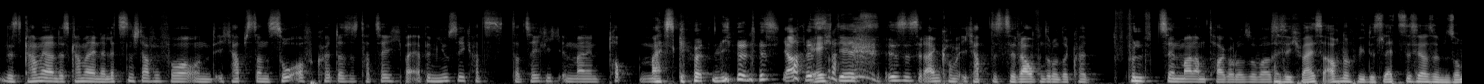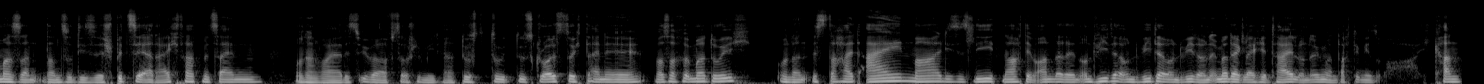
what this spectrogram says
das kam ja, das kam ja in der letzten Staffel vor und ich habe es dann so oft gehört, dass es tatsächlich bei Apple Music hat es tatsächlich in meinen Top meistgehörten Lieder des Jahres Echt jetzt? ist es reinkommen. Ich habe das rauf und runter gehört, 15 Mal am Tag oder sowas. Also ich weiß auch noch, wie das letztes Jahr so im Sommer dann, dann so diese Spitze erreicht hat mit seinen und dann war ja das überall auf Social Media. Du, du, du scrollst durch deine, was auch immer durch und dann ist da halt einmal dieses Lied nach dem anderen und wieder und wieder und wieder und immer der gleiche Teil und irgendwann dachte ich mir so, oh, ich kann,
